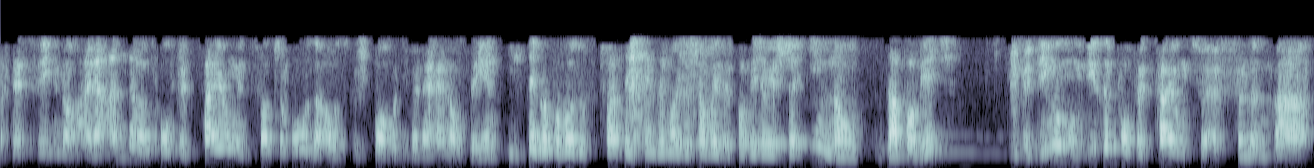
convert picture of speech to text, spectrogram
hat deswegen noch eine andere Prophezeiung in 4. Mose ausgesprochen, die wir nachher noch sehen. I z tego powodu w czwartej księdze Mojżeszowej wypowiedział jeszcze inną zapowiedź Die Bedingung, um diese Prophezeiung zu erfüllen, war,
